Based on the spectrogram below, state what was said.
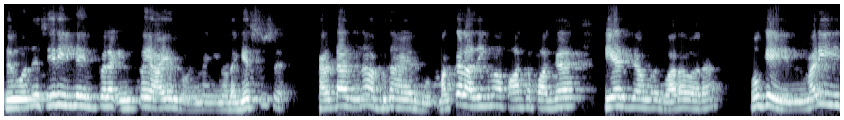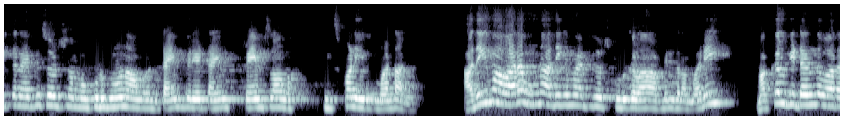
இவங்க வந்து சீரியல்ல இம்ப்ளை இம்ப்ளை ஆயிருக்கும். என்ன என்னோட கெஸ்ட் கரெக்டா இருந்ததுன்னா அப்படிதான் ஆயிருக்கும். மக்கள் அதிகமா பார்க்க பார்க்க டிஆர்பி அவங்களுக்கு வர வர ஓகே இந்த மாதிரி இத்தனை எபிசோட்ஸ் நம்ம கொடுக்கணும்னு அவங்களுக்கு டைம் பீரியட் டைம் ஃப்ரேம்ஸ்லாம் ஃபிக்ஸ் பண்ணி இருக்க மாட்டாங்க. அதிகமா வர இன்னும் அதிகமா எபிசோட்ஸ் கொடுக்கலாம் அப்படின்ற மாதிரி மக்கள் கிட்ட இருந்து வர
